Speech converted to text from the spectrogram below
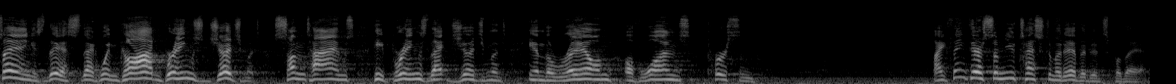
saying is this that when God brings judgment, sometimes he brings that judgment in the realm of one's person. I think there's some New Testament evidence for that.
